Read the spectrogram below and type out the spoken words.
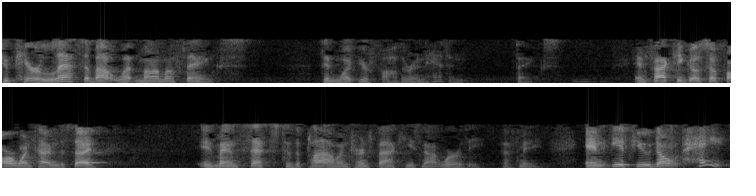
to care less about what mama thinks than what your father in heaven thinks. In fact, he goes so far one time to say, a man sets to the plow and turns back, he's not worthy of me. And if you don't hate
